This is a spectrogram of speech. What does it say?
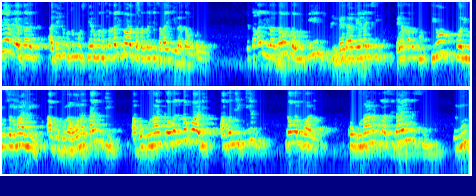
ډېر ډېر دا ادي چې کوم مشکل ونه سقري دوه قدر دی چې سړی اراده وته وي چې سړی اراده ته وي کې دا ویلې شي، ډېر خلک مفتیو پوری مسلمانی هغه ګناهونه تنګ دي هغه ګناه کول نه غواړي هغه نیکی کول غواړي. خو ګناه نه خلاصې دای نه شي. لمونځ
